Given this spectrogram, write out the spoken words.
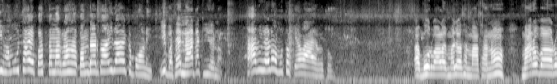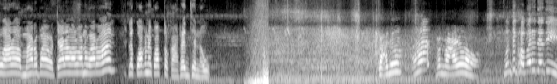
એ હમું થાય. પછી તમારે રાહ પંદર તો આવી જાય કે પાણી. એ બધા નાટક ના સારું હેડો હું તો કહેવા આવ્યો હતો આ બોર વાળો મળ્યો છે માથાનો. મારો વારો વારો મારો પાયો ચારા વાળવાનો વારો આવે ને એટલે કોક ને કોક તો કાઢે જ છે નવું. કાજો હા? પણ માર્યો મને તો ખબર જ હતી.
